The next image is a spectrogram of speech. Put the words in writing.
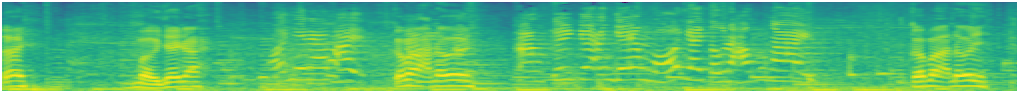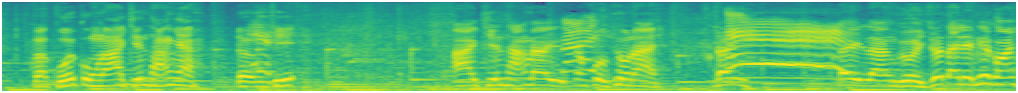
đây mở dây ra. Mở dây ra thầy. Các bạn ơi. Thằng kia cho ăn gian mở dây tự động này. Các bạn ơi và cuối cùng là ai chiến thắng nha? Đợi đồng chí ai chiến thắng đây trong cuộc thi này? Đây. Đây là người giơ tay lên nghe coi.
